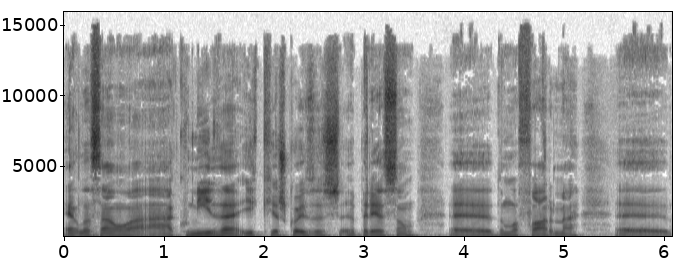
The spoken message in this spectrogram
em relação à, à comida e que as coisas apareçam uh, de uma forma. Uh,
